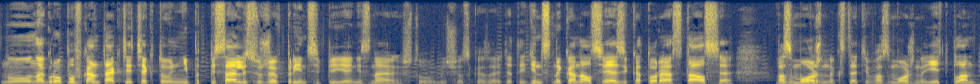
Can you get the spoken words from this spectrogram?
Ну, на группу ВКонтакте те, кто не подписались, уже, в принципе, я не знаю, что вам еще сказать. Это единственный канал связи, который остался. Возможно, кстати, возможно, есть план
